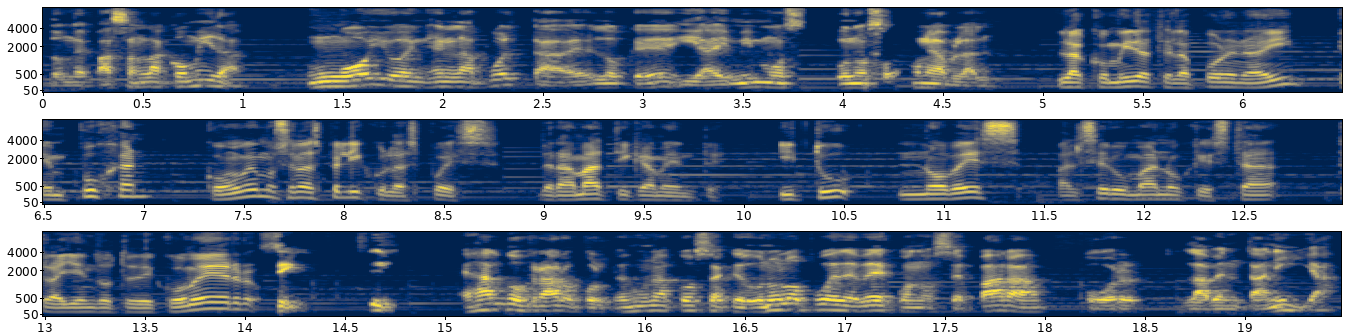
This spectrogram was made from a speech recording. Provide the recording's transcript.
donde pasan la comida. Un hoyo en, la puerta es lo que es y ahí mismo uno se pone a hablar. La comida te la ponen ahí, empujan, como vemos en las películas, pues, dramáticamente. Y tú no ves al ser humano que está trayéndote de comer. Sí, sí es algo raro porque es una cosa que uno lo puede ver cuando se para por la ventanilla,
